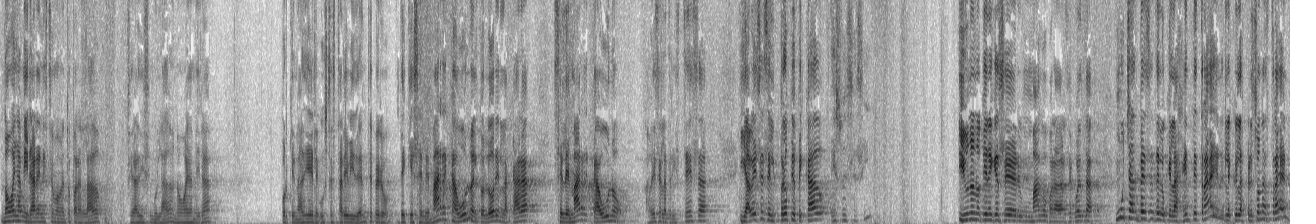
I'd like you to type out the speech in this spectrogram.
no vaya a mirar en este momento para el lado, sea disimulado, no vaya a mirar, porque a nadie le gusta estar evidente, pero de que se le marca a uno el dolor en la cara, se le marca a uno a veces la tristeza y a veces el propio pecado, eso es así. Y uno no tiene que ser un mago para darse cuenta muchas veces de lo que la gente trae, de lo que las personas traen.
